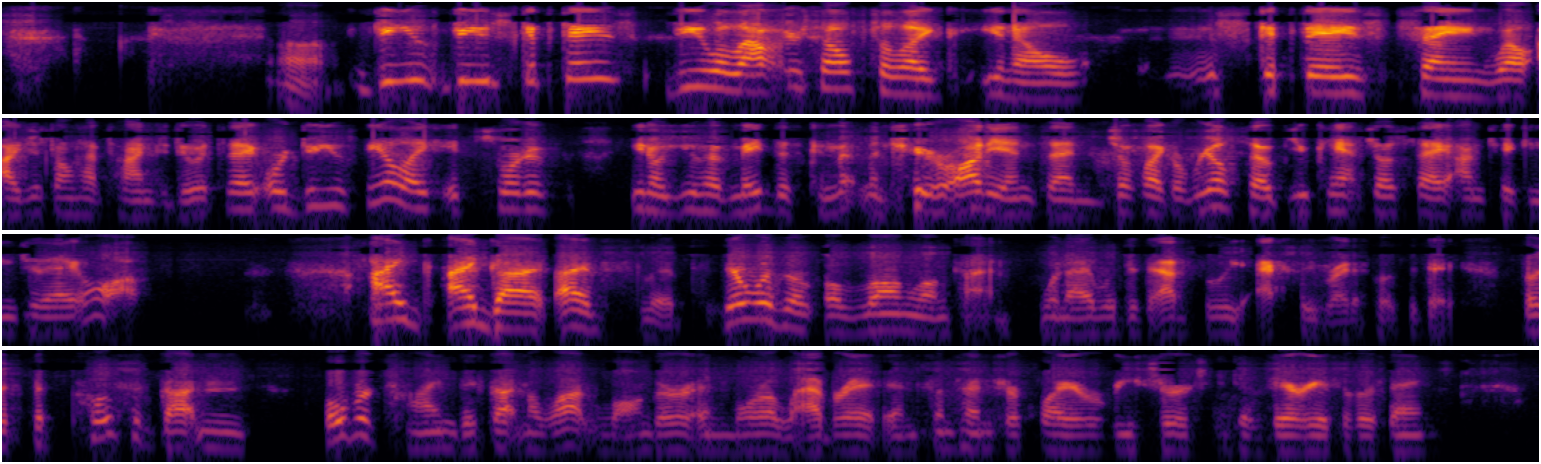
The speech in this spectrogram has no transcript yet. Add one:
Uh, Do you do you skip days? Do you allow yourself to like, you know, skip days saying, well, I just don't have time to do it today? Or do you feel like it's sort of, you know, you have made this commitment to your audience and just like a real soap, you can't just say, I'm taking today off. I I got I've slipped. There was a, a long, long time when I would just absolutely actually write a post a day. But the posts have gotten over time they've gotten a lot longer and more elaborate and sometimes require research into various other things.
